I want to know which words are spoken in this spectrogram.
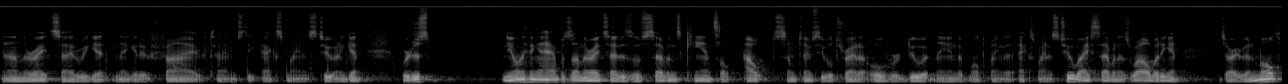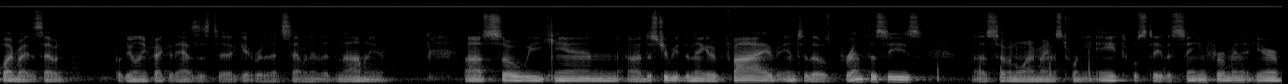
And on the right side we get negative 5 times the x minus 2. And again, we're just The only thing that happens on the right side is those sevens cancel out. Sometimes people try to overdo it and they end up multiplying the x minus 2 by 7 as well. But again, it's already been multiplied by the 7. But the only effect it has is to get rid of that 7 in the denominator. Uh, so we can uh, distribute the negative 5 into those parentheses. Uh, 7y minus 28 will stay the same for a minute here.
